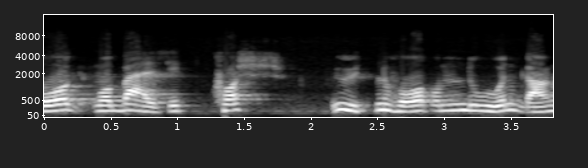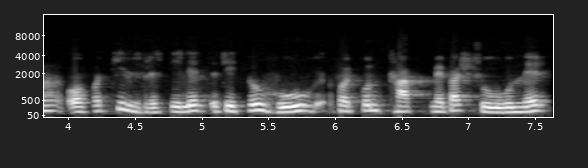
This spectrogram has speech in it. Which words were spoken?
og må bære sitt kors uten håp om noen gang å få tilfredsstillet sitt behov for kontakt med personer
